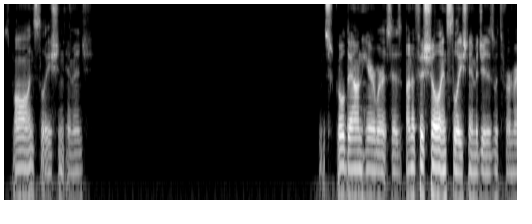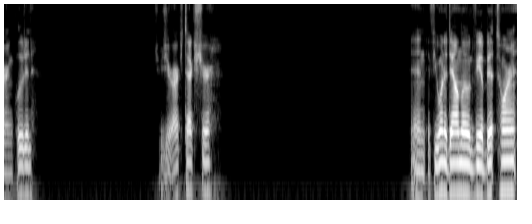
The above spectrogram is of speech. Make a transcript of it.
small installation image, scroll down here where it says unofficial installation images with firmware included. Choose your architecture. And if you want to download via BitTorrent,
